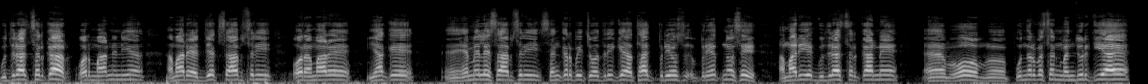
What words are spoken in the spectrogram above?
गुजरात सरकार और माननीय हमारे अध्यक्ष साहब श्री और हमारे यहाँ के एमएलए साहब श्री शंकर पी चौधरी के अथाक प्रयत्नों से हमारी गुजरात सरकार ने वो पुनर्वसन मंजूर किया है।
